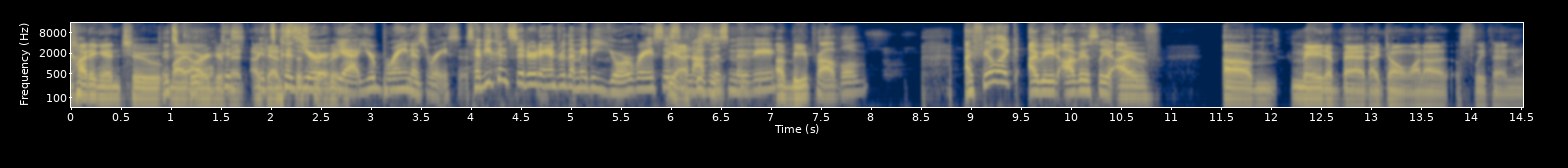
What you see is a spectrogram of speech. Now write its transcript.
cutting into It's my cool. argument it's against because this your movie. yeah your brain is racist. Have you considered Andrew that maybe you're racist Yeah, and not this this, movie? a me problem. I feel like I mean obviously I've um made a bed I don't want to sleep in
